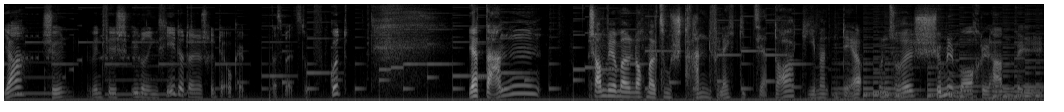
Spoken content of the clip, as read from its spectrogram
ja, schön. Windfisch, übrigens jeder deiner Schritte. Okay, das war jetzt doof. Gut. Ja, dann schauen wir mal nochmal zum Strand. Vielleicht gibt es ja dort jemanden, der unsere Schimmelmorchel haben will.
